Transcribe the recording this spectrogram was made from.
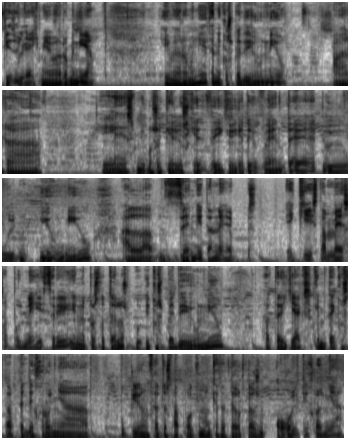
τη δουλειά έχει μια ημερομηνία. Η ημερομηνία ήταν 25 Ιουνίου. Άρα λες μήπως ο Κέλλος είχε δίκιο για το event ε, του Ιουνίου αλλά δεν ήταν εκεί στα μέσα που είναι η 3 είναι προς το τέλος που 25 Ιουνίου θα ταιριάξει και με τα 25 χρόνια που κλείνουν φέτος τα Pokemon και θα τα εορτάζουν όλη τη χρονιά.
